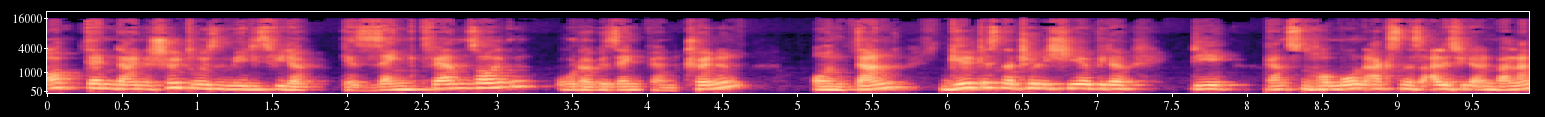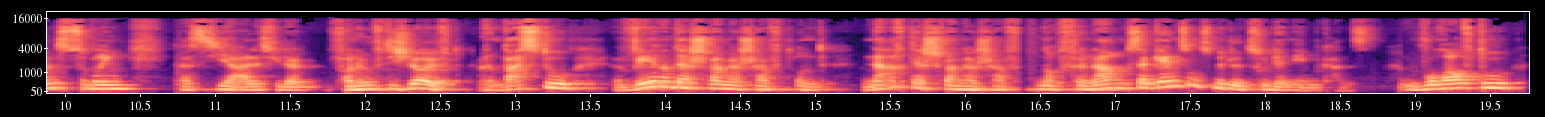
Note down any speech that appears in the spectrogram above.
ob denn deine Schilddrüsenmedis wieder gesenkt werden sollten oder gesenkt werden können und dann gilt es natürlich hier wieder die ganzen Hormonachsen, das alles wieder in Balance zu bringen, dass hier alles wieder vernünftig läuft. Was du während der Schwangerschaft und nach der Schwangerschaft noch für Nahrungsergänzungsmittel zu dir nehmen kannst. Worauf du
